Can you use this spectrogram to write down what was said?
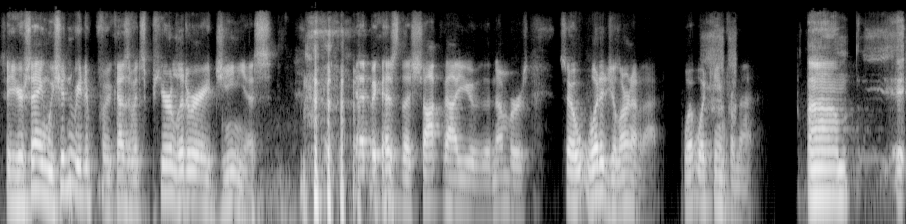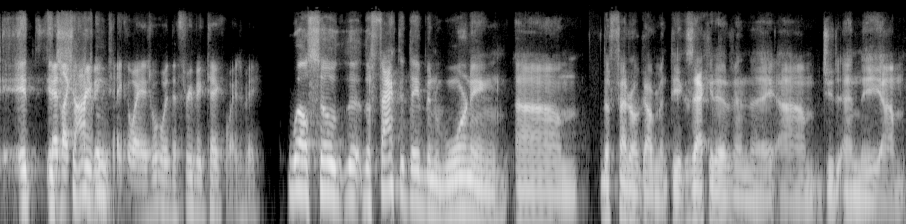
So you're saying we shouldn't read it because of its pure literary genius, because the shock value of the numbers. So what did you learn out of that? What what came from that? Um, it, it it's like shocking. three big takeaways. What would the three big takeaways be? Well, so the the fact that they've been warning um, the federal government, the executive and the um, and the um,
